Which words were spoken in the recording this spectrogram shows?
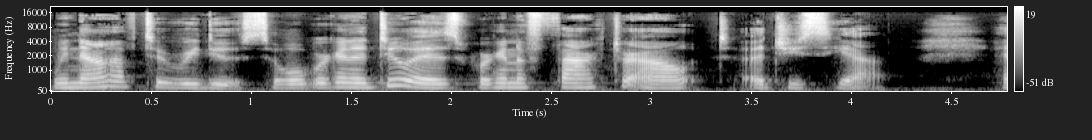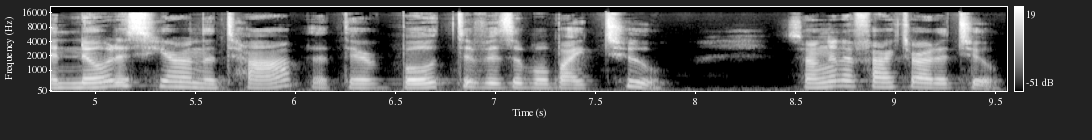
we now have to reduce. So what we're going to do is we're going to factor out a GCF. And notice here on the top that they're both divisible by 2. So I'm going to factor out a 2.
